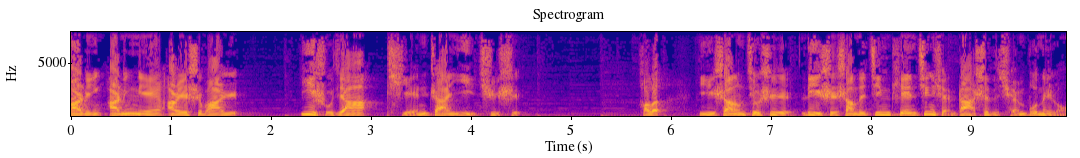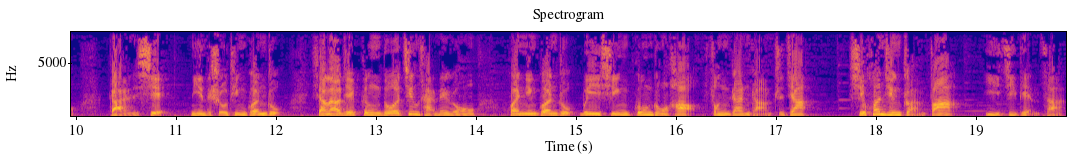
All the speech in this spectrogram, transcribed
二零二零年二月十八日，艺术家田占义去世。好了，以上就是历史上的今天精选大事的全部内容。感谢您的收听关注。想了解更多精彩内容，欢迎您关注微信公众号“冯站长之家”。喜欢请转发以及点赞。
